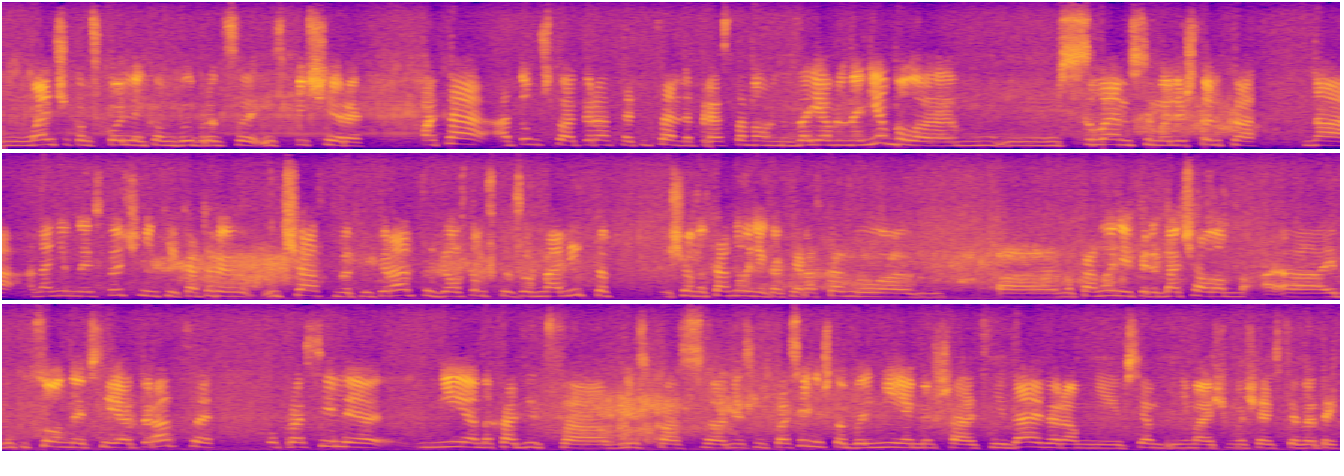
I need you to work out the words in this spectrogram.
мальчикам, школьникам выбраться из пещеры. Пока о том, что операция официально приостановлена, заявлено не было. Ссылаемся мы лишь только на анонимные источники, которые участвуют в операции. Дело в том, что журналистов еще накануне, как я рассказывала, э, накануне перед началом э, эвакуационной всей операции попросили не находиться близко с местным спасением, чтобы не мешать ни дайверам, ни всем принимающим участие в этой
